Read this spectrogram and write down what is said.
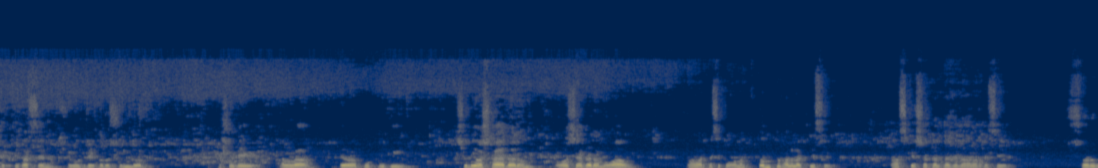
দেখতে পাচ্ছেন, সমুদ্রের কত সুন্দর। আসলে আল্লাহ দেওয়া প্রকৃতি আসলে অসাধারণ অসাধারণ, ওয়াও। আমার কাছে তো অত্যন্ত ভালো লাগতেছে। আজকের সকালটা যেন আমার কাছে সর্ব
